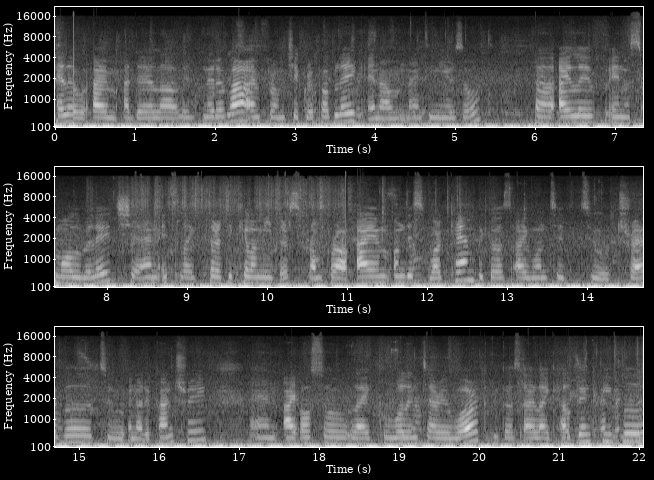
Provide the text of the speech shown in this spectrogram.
Hello, I'm Adela Lindnerova. I'm from Czech Republic and I'm 19 years old. Uh, I live in a small village and it's like 30 kilometers from Prague. I am on this work camp because I wanted to travel to another country and I also like voluntary work because I like helping people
